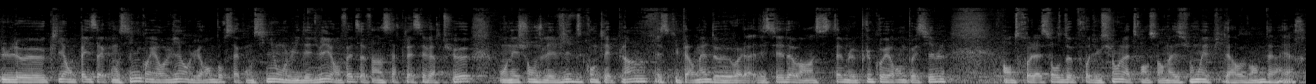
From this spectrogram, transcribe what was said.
Le client paye sa consigne. Quand il revient, on lui rembourse sa consigne, on lui déduit. En fait, ça fait un cercle assez vertueux. On échange les vides contre les pleins, et ce qui permet de voilà d'essayer d'avoir un système le plus cohérent possible entre la source de production, la transformation et puis la revente derrière.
